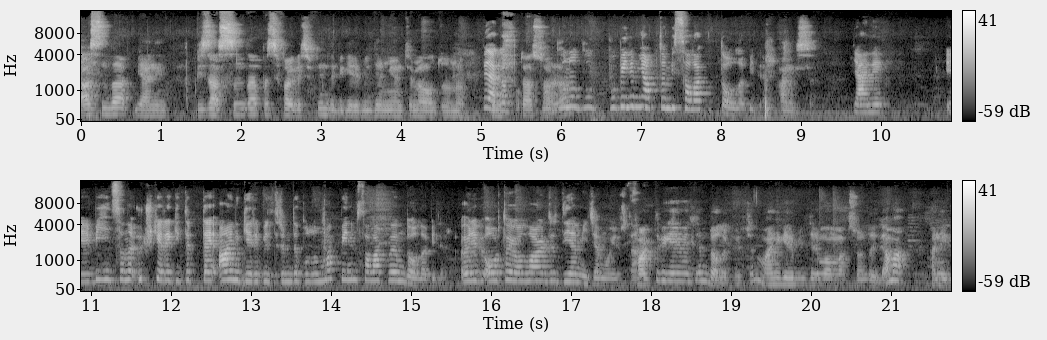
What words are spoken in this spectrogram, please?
Aslında yani biz aslında pasif agresifliğin de bir geri bildirim yöntemi olduğunu Bir dakika. konuştuktan sonra Bunu bu, bu benim yaptığım bir salaklık da olabilir. hangisi? Yani e, bir insana üç kere gidip de aynı geri bildirimde bulunmak benim salaklığım da olabilir. Öyle bir orta yol vardır diyemeyeceğim o yüzden. Farklı bir geri bildirim de olabilir canım. Aynı geri bildirim olmak zorunda değil ama Hani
